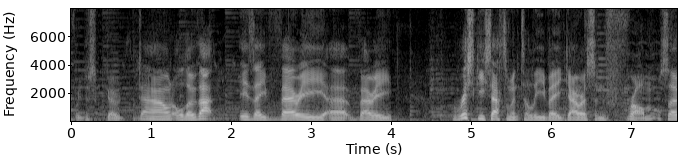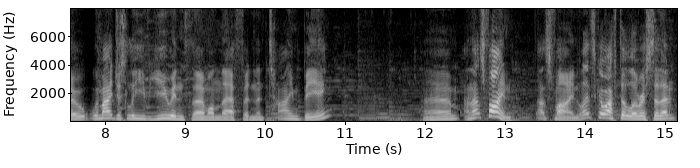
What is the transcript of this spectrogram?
if we just go down, although that is a very, uh, very risky settlement to leave a garrison from. So we might just leave you in Thermon there for the time being. Um, and that's fine. That's fine. Let's go after Larissa then.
